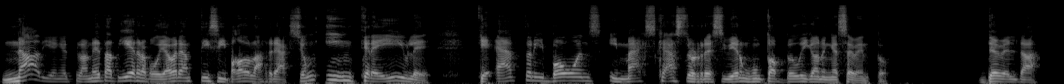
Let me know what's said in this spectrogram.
nadie en el planeta Tierra podía haber anticipado la reacción increíble que Anthony Bowens y Max Caster recibieron junto a Billy Gunn en ese evento. De verdad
